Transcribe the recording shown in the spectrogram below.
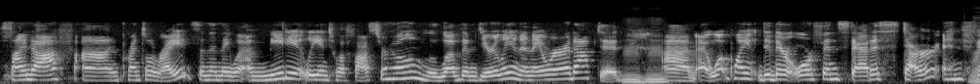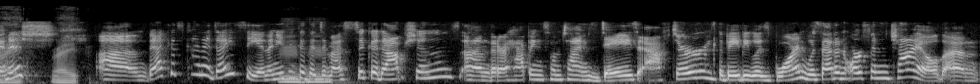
signed off on parental rights, and then they went immediately into a foster home who loved them dearly, and then they were adopted. Mm-hmm. Um, at what point did their orphan status start and finish? Right. Um, that gets kind of dicey. And then you think of the domestic adoptions um, that are happening sometimes days after the baby was born. Was that an orphan child? Um,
